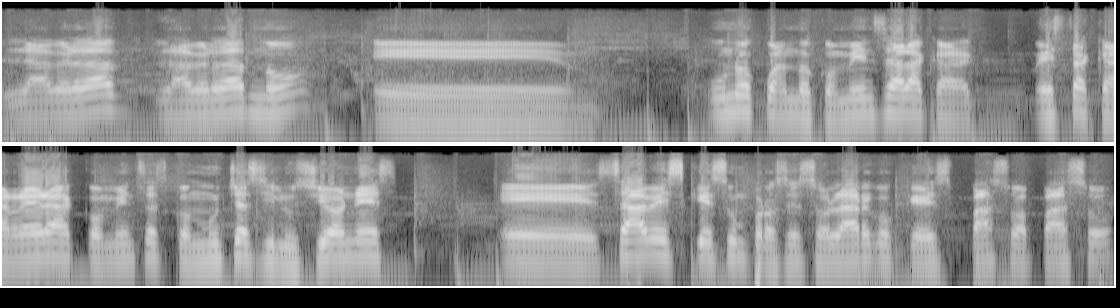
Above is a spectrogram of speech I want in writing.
La verdad, la verdad no. Eh, uno cuando comienza esta carrera comienzas con muchas ilusiones, eh, sabes que es un proceso largo, que es paso a paso,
